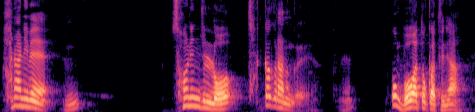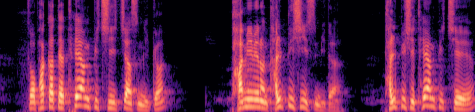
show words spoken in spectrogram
하나님의 선인 줄로 착각을 하는 거예요. 꼭 뭐와 똑같으냐? 저 바깥에 태양빛이 있지 않습니까? 밤이면 달빛이 있습니다. 달빛이 태양빛이에요.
